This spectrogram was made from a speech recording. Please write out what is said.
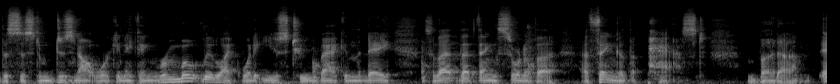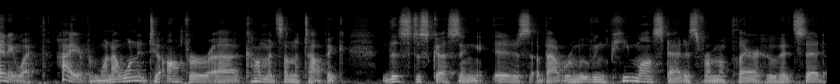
the system does not work anything remotely like what it used to back in the day. So that, that thing's sort of a, a thing of the past. But uh, anyway, hi everyone. I wanted to offer uh, comments on the topic. This discussing is about removing PMOD status from a player who had said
